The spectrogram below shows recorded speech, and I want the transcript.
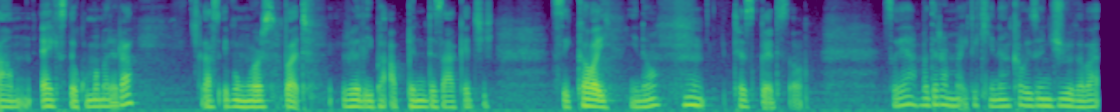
um, eggs da kuma madara that's even worse but really ba abin da ji sai kawai you know it tastes good so. So yeah madaran ma ita kenan kawai zan juya gaba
